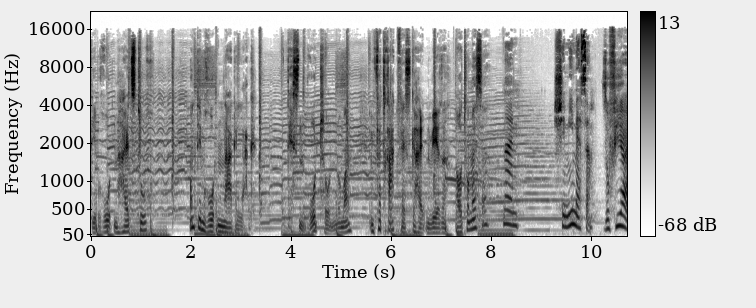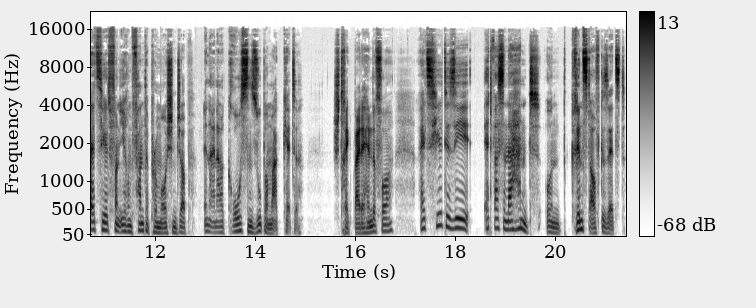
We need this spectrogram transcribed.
dem roten Halstuch und dem roten Nagellack, dessen Rottonnummer im Vertrag festgehalten wäre. Automesse? Nein, Chemiemesse. Sophia erzählt von ihrem Fanta-Promotion-Job in einer großen Supermarktkette. Streckt beide Hände vor, als hielte sie etwas in der Hand und grinst aufgesetzt.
